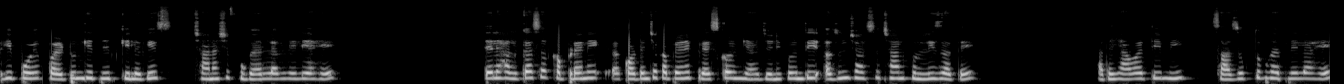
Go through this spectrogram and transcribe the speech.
ही पोळी पलटून घेतलीत की लगेच छान अशी फुगायला लागलेली आहे. त्याला हलकासा कपड्याने कॉटनच्या कपड्याने प्रेस करून घ्या जेणेकरून ती अजून जास्त छान फुलली जाते. आता ह्यावरती मी साजूक तूप घातलेलं आहे.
